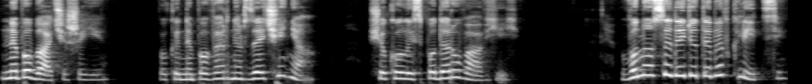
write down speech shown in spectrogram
Не побачиш її, поки не повернеш зайчиня, що колись подарував їй. Воно сидить у тебе в клітці,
